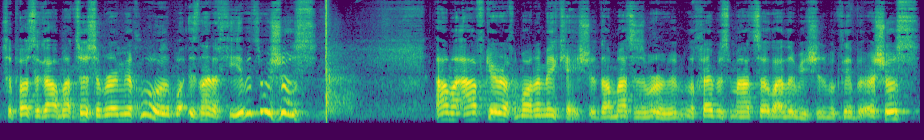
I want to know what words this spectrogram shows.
So pasuk al matzah sabrim yichlu is not a chiyuv, it's a Rishus. Mekesha matzah severim lechebes matzah la lerishus rishus.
